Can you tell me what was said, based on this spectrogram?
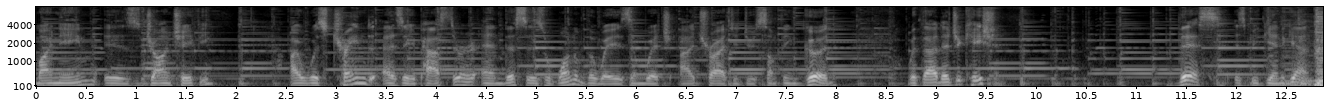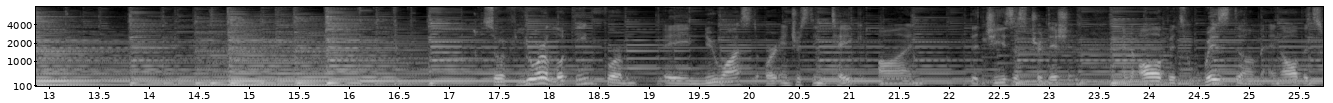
My name is John Chafee. I was trained as a pastor, and this is one of the ways in which I try to do something good with that education. This is Begin Again. So, if you are looking for a nuanced or interesting take on the Jesus tradition and all of its wisdom and all of its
